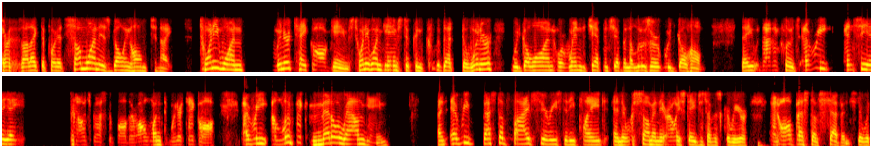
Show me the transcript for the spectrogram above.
As I like to put it, someone is going home tonight. 21 winner take all games, 21 games to conclude that the winner would go on or win the championship and the loser would go home. They that includes every NCAA college basketball. They're all one winner take all. Every Olympic medal round game, and every best of five series that he played, and there were some in the early stages of his career, and all best of sevens. There were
